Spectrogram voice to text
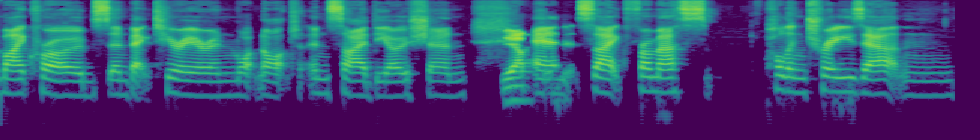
microbes and bacteria and whatnot inside the ocean. Yeah. And it's like from us pulling trees out and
